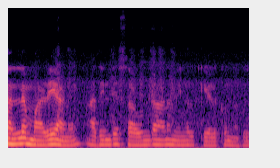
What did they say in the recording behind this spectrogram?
നല്ല മഴയാണ്. അതിന്റെ സൗണ്ടാണ് നിങ്ങൾ കേൾക്കുന്നത്.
